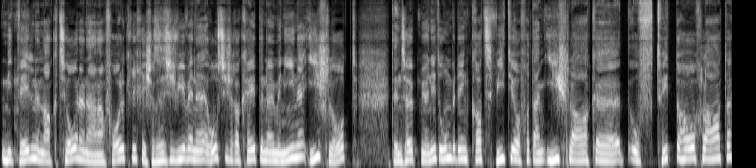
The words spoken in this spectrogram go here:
mit welchen Aktionen er erfolgreich ist. Also es ist wie wenn eine russische Rakete rein einschlägt, dann sollte man ja nicht unbedingt gerade das Video von diesem Einschlag auf Twitter hochladen,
